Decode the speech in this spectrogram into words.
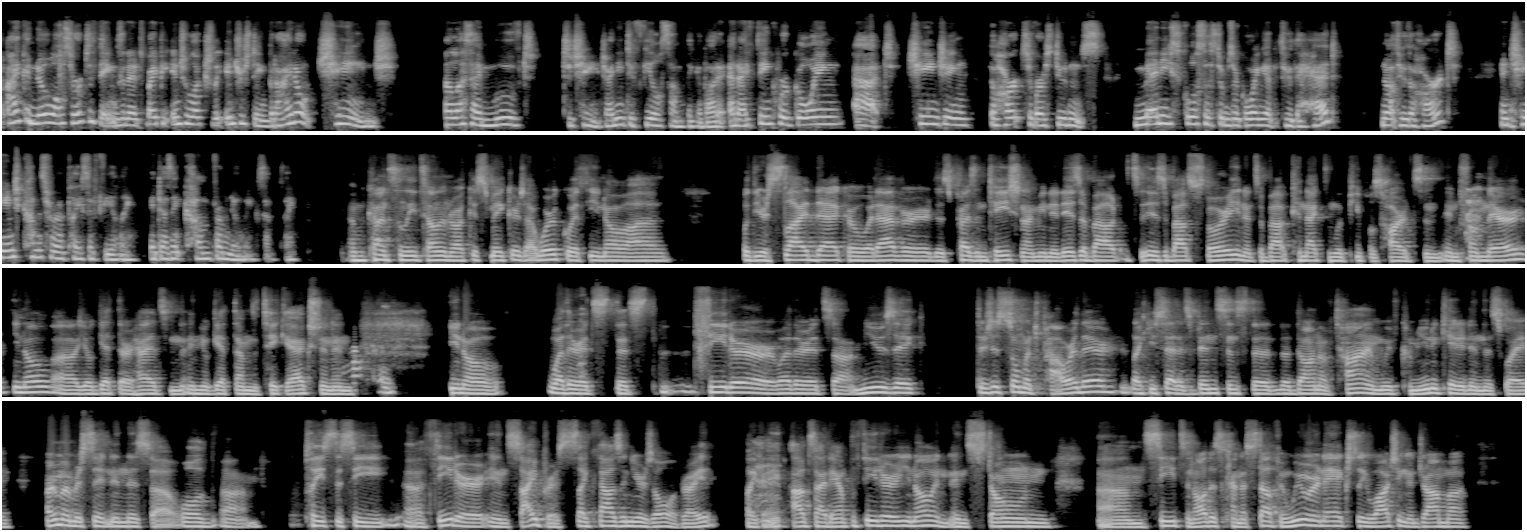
i can know all sorts of things and it might be intellectually interesting but i don't change unless i'm moved to change. I need to feel something about it. And i think we're going at changing the hearts of our students. Many school systems are going at it through the head not through the heart. And change comes from a place of feeling. It doesn't come from knowing something. I'm constantly telling ruckus makers I work with, you know, uh, with your slide deck or whatever, this presentation, I mean, it is about it is about story and it's about connecting with people's hearts, and and from there, you know, uh, you'll get their heads and, and you'll get them to take action, and you know, whether it's that's theater or whether it's uh, music, there's just so much power there. Like you said, it's been since the the dawn of time we've communicated in this way. I remember sitting in this uh, old um, place to see uh, theater in Cyprus. It's like thousand years old, right? Like outside amphitheater, you know, and, and stone um, seats and all this kind of stuff. And we weren't actually watching a drama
